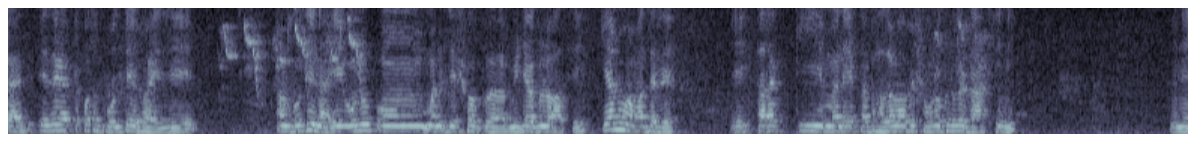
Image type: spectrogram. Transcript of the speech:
গাইজ এই জায়গায় একটা কথা বলতেই হয় যে, আমি বুঝি না, এই অনুপম মানে যেসব মিডিয়াগুলো আছে, কেন আমাদের তারা কি মানে এটা ভালোভাবে সংরক্ষণ করে রাখেনি? মানে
